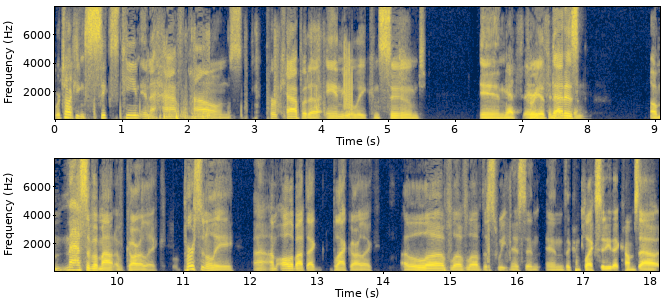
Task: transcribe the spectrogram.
we're talking 16 and a half pounds per capita annually consumed in yeah, it's, Korea. It's that is a massive amount of garlic personally, uh, I'm all about that black garlic. I love, love, love the sweetness and, and the complexity that comes out.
